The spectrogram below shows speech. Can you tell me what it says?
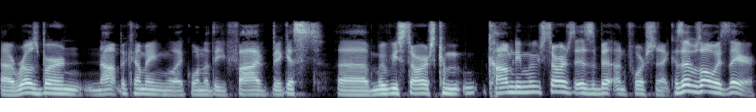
uh, Rose Byrne not becoming like one of the five biggest uh, movie stars, com- comedy movie stars, is a bit unfortunate because it was always there.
